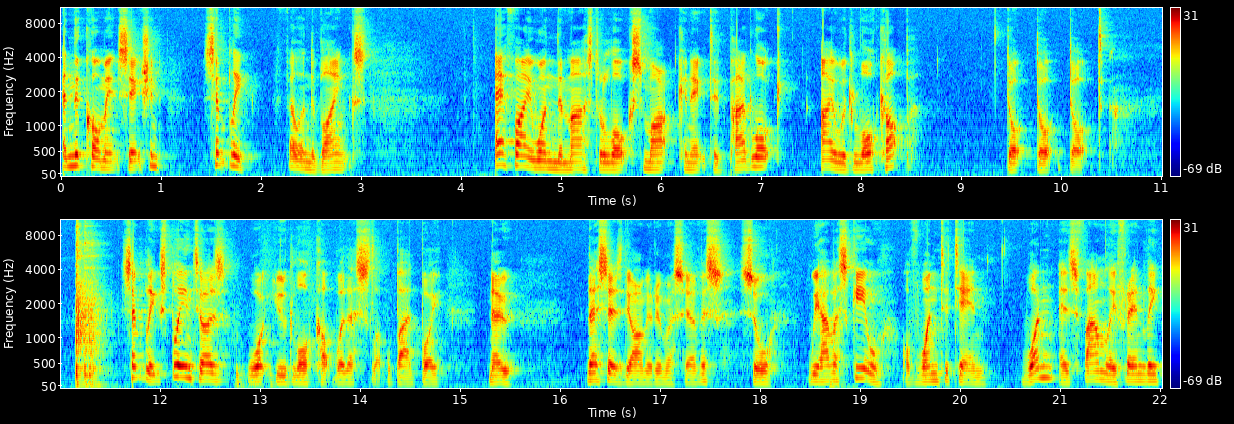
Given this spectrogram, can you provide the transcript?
In the comment section, simply fill in the blanks. If I won the Master Lock Smart Connected Padlock, I would lock up dot dot dot. Simply explain to us what you'd lock up with this little bad boy. Now, this is the Army Rumour Service, so we have a scale of 1 to 10. 1 is family friendly,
